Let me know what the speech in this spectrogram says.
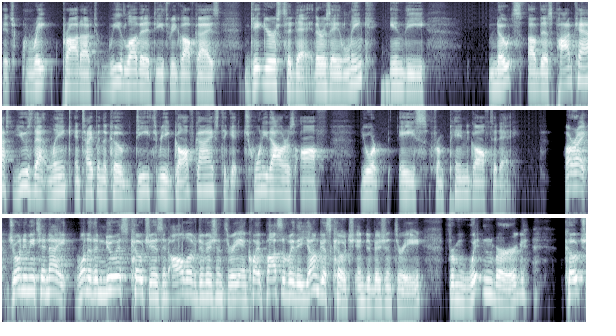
It's great product. We love it at D3 Golf Guys. Get yours today. There is a link in the notes of this podcast. Use that link and type in the code D3 Golf Guys to get $20 off your ace from Pinned Golf today. All right, joining me tonight, one of the newest coaches in all of Division Three, and quite possibly the youngest coach in Division Three from Wittenberg, Coach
